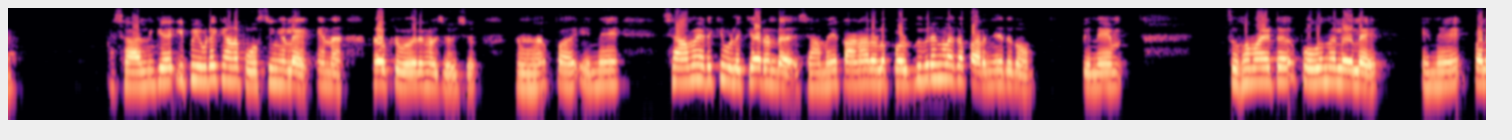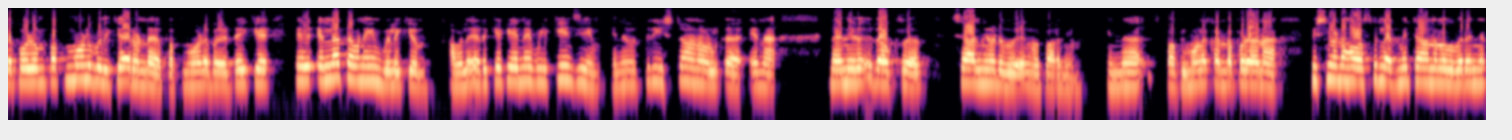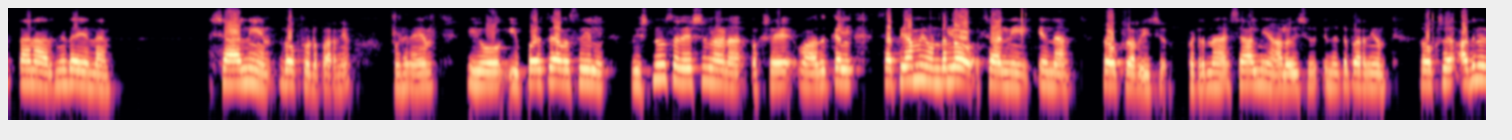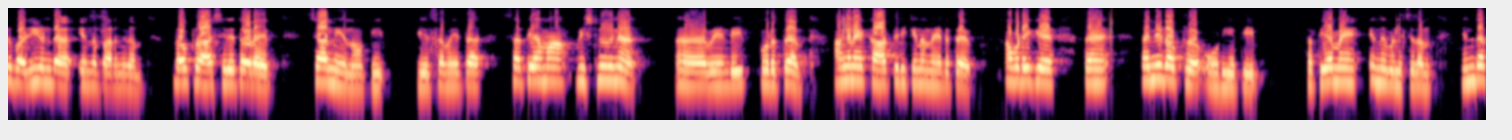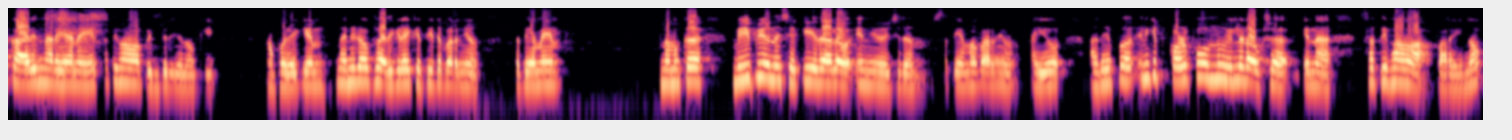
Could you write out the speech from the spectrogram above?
ശാലിനിക്ക് ഇപ്പൊ ഇവിടേക്കാണ് പോസ്റ്റിംഗ് അല്ലേ എന്ന് ഡോക്ടർ വിവരങ്ങൾ ചോദിച്ചു. അപ്പൊ എന്നെ ശ്യാമ ഇടയ്ക്ക് വിളിക്കാറുണ്ട്. ശ്യാമയെ കാണാറുള്ളപ്പോൾ വിവരങ്ങളൊക്കെ പറഞ്ഞിരുന്നു. പിന്നെ സുഖമായിട്ട് പോകുന്നല്ലോ അല്ലേ? എന്നെ പലപ്പോഴും പത്മോൾ വിളിക്കാറുണ്ട്. പത്മോളുടെ ബർത്ത്ഡേക്ക് എല്ലാ തവണയും വിളിക്കും. അവളെ ഇടയ്ക്കൊക്കെ എന്നെ വിളിക്കുകയും ചെയ്യും. എന്നെ ഒത്തിരി ഇഷ്ടമാണ് അവൾക്ക് എന്ന് ധനി ഡോക്ടർ ശാലിനിയോട് വിവരങ്ങൾ പറഞ്ഞു. ഇന്ന് പപ്പിമോളെ കണ്ടപ്പോഴാണ് വിഷ്ണുവിടെ ഹോസ്പിറ്റലിൽ അഡ്മിറ്റ് ആണെന്നുള്ള വിവരം താൻ അറിഞ്ഞത് എന്ന് ശാലിനിയും ഡോക്ടറോട് പറഞ്ഞു. ഉടനെ അയ്യോ ഇപ്പോഴത്തെ അവസ്ഥയിൽ വിഷ്ണു സജഷനിലാണ് പക്ഷേ വാതുക്കൽ സത്യാമ്മയുണ്ടല്ലോ ശാലിനി എന്ന് ഡോക്ടർ അറിയിച്ചു. പെട്ടെന്ന് ശാലിനി ആലോചിച്ചു. എന്നിട്ട് പറഞ്ഞു ഡോക്ടർ അതിനൊരു വഴിയുണ്ട് എന്ന് പറഞ്ഞതും ഡോക്ടർ ആശ്ചര്യത്തോടെ ശാലിനിയെ നോക്കി. ഈ സമയത്ത് സത്യാമ്മ വിഷ്ണുവിന് വേണ്ടി പുറത്ത് അങ്ങനെ കാത്തിരിക്കുന്ന നേരത്ത് അവിടേക്ക് തന്നെ ഡോക്ടർ ഓടിയെത്തി. സത്യാമ്മേ എന്ന് വിളിച്ചതും എന്താ കാര്യം എന്നറിയാനായി? സത്യമാമ പിന്തിരിഞ്ഞു നോക്കി. അപ്പോഴേക്കും നന്ദി ഡോക്ടർ അരികിലേക്ക് എത്തിയിട്ട് പറഞ്ഞു സത്യാമ്മേ നമുക്ക് ബി പി ഒന്ന് ചെക്ക് ചെയ്താലോ? എന്ന് ചോദിച്ചതും സത്യാമ്മ പറഞ്ഞു അയ്യോ അതിനിപ്പോ എനിക്ക് കുഴപ്പമൊന്നും ഇല്ല ഡോക്ടർ എന്ന് സത്യഭാമ പറയുന്നു.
